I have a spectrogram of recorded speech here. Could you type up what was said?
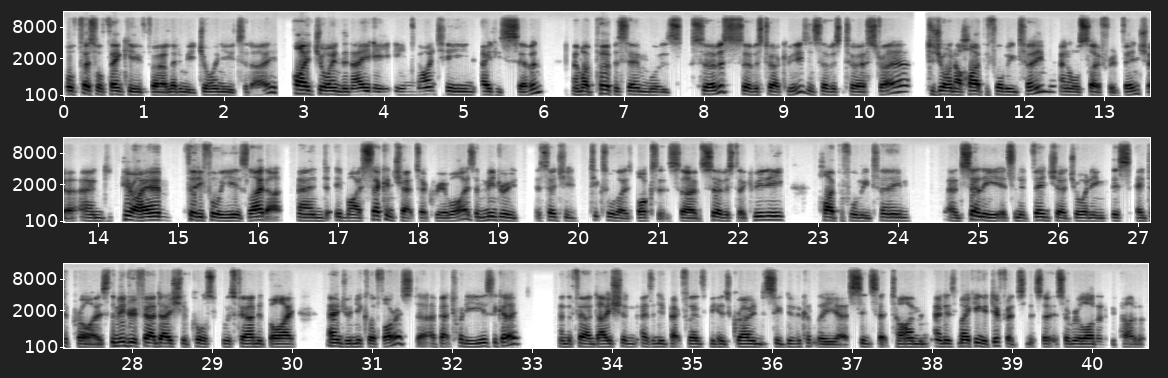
Well, first of all, thank you for letting me join you today. I joined the Navy in 1987, and my purpose then was service, service to our communities and service to Australia, to join a high performing team and also for adventure. And here I am 34 years later, and in my second chapter, career wise, and Minderoo essentially ticks all those boxes. So, service to the community, high performing team, and certainly it's an adventure joining this enterprise. The Minderoo Foundation, of course, was founded by Andrew Nicola Forrest uh, about 20 years ago. And the foundation, as an impact philanthropy, has grown significantly uh, since that time and, and, is making a difference. And it's a, it's a real honour to be part of it.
